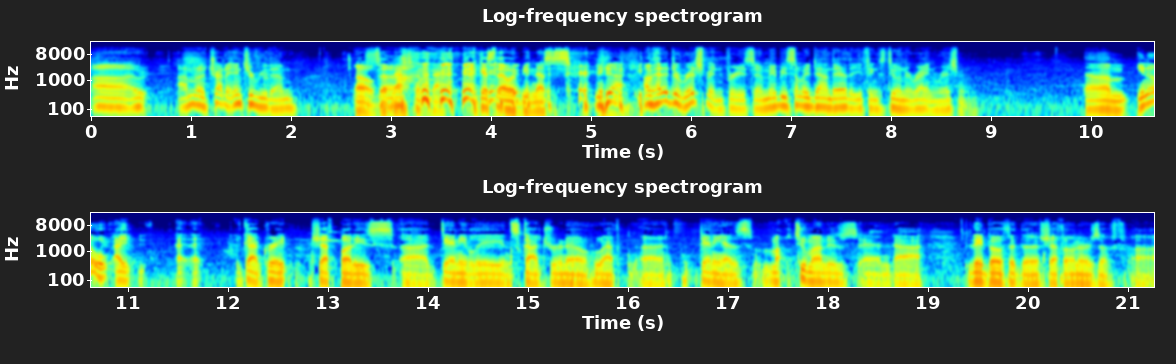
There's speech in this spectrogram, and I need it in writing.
Uh, I'm going to try to interview them. Oh, So- so that's gonna, that, I guess that would be necessary. Yeah, I'm headed to Richmond pretty soon. Maybe somebody down there that you think's doing it right in Richmond. You know, I, I I've got great chef buddies, uh, Danny Lee and Scott Drewno, who have uh, Danny has two Mandus, and uh, they both are the chef owners of uh,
